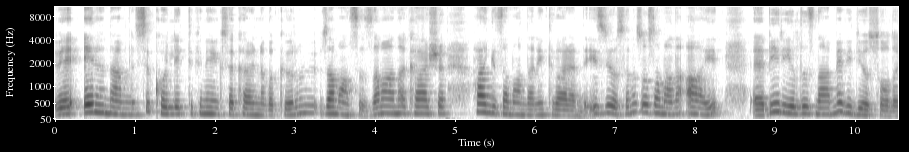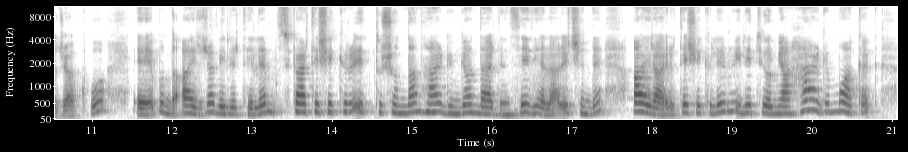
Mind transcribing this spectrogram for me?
Ve en önemlisi kolektifin en yüksek haline bakıyorum. Zamansız zamana karşı hangi zamandan itibaren de izliyorsanız o zamana ait e, bir yıldızname videosu olacak bu. E, bunu da ayrıca belirtelim. Süper teşekkür et tuşundan her gün gönderdiğiniz hediyeler için de ayrı ayrı teşekkürlerimi iletiyorum. Yani her gün muhakkak e,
